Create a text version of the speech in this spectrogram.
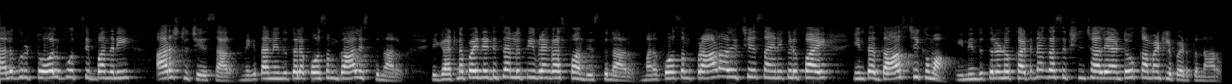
నలుగురు టోల్ బూత్ సిబ్బందిని అరెస్టు చేశారు. మిగతా నిందితుల కోసం గాలిస్తున్నారు. ఈ ఘటనపై నెటిజన్లు తీవ్రంగా స్పందిస్తున్నారు. మన కోసం ప్రాణాలు ఇచ్చే సైనికుడిపై ఇంత దాష్టికమా? ఈ నిందితులను కఠినంగా శిక్షించాలి అంటూ కమెంట్లు పెడుతున్నారు.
